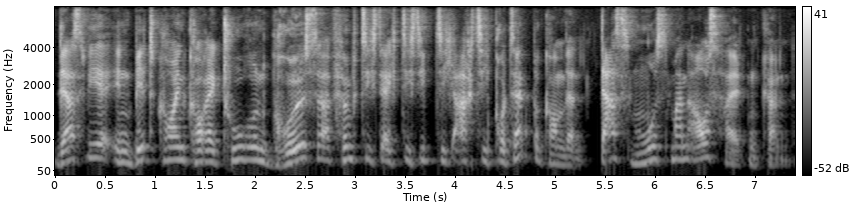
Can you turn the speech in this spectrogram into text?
dass wir in Bitcoin Korrekturen größer 50, 60, 70, 80 Prozent bekommen werden. Das muss man aushalten können.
